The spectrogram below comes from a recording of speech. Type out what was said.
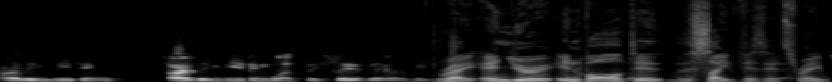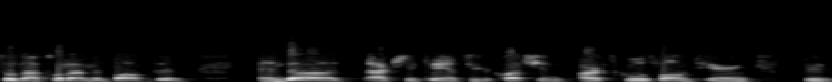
are they meeting are they meeting what they say they are meeting. Right, and you're involved in the site visits, right? So that's what I'm involved in. And uh, actually, to answer your question, our school's volunteering. There's,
